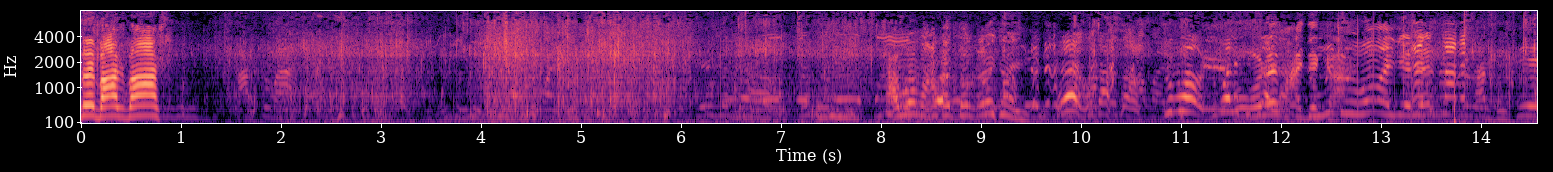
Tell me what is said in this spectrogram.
নয় বাস বাস। Thank মাথার দরকার ওটা ডুবো ডুবলে কি ওরে ভাই দেখ ভাই যে দিছে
